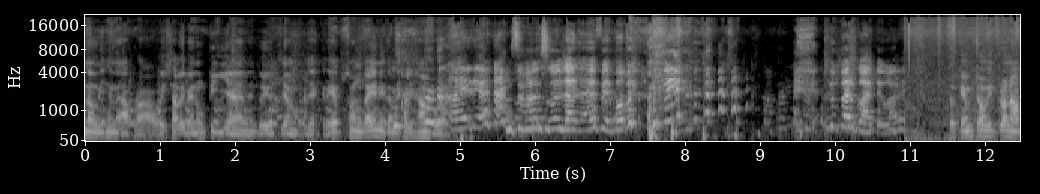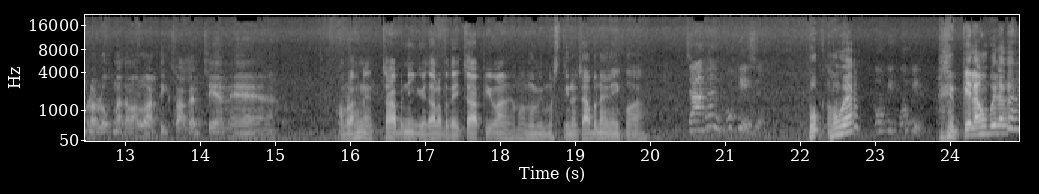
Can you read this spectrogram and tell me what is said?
ફાઇનલી છે ને આપણા વૈશાલીબેન ઉઠી ગયા અને જોઈએ અત્યારમાં ખાલી એક રેપ સોંગ ગાય ને તમે ખાલી સાંભળો सुबह स्कूल जाता है फिर दोपहर दोपहर को आते हुआ તો કેમ છો મિત્રો ને આપણા બ્લોગમાં તમારું હાર્દિક સ્વાગત છે અને આપણા છે ને ચા બની ગઈ ચાલો બધા ચા પીવા ને મારી મમ્મી મસ્તીનો ચા બનાવી નાખ્યો આ. ચા છે ને કોફી છે ભૂખ શું હે કોફી કોફી પેલા હું બોલ્યા હતા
